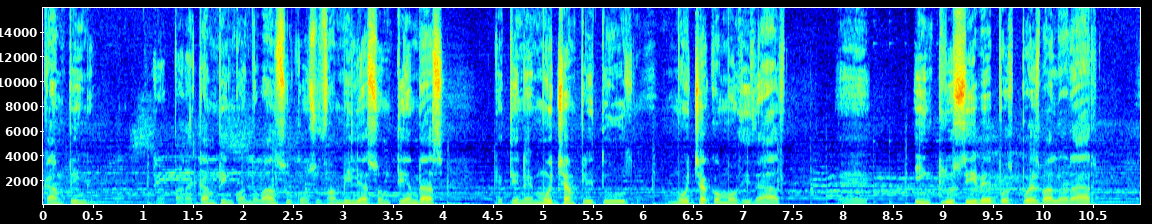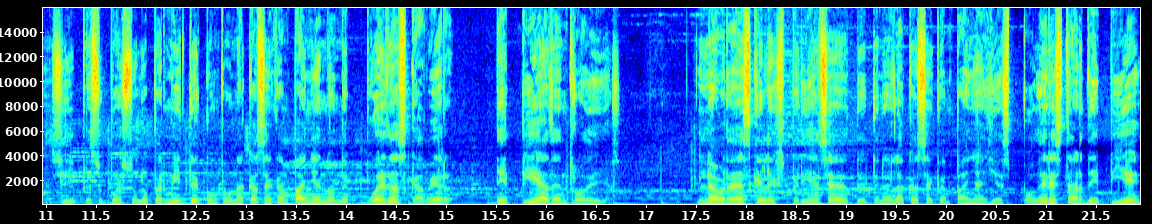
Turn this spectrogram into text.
camping, para camping cuando van su, con su familia son tiendas que tienen mucha amplitud, mucha comodidad, eh, inclusive pues puedes valorar, si el presupuesto lo permite, comprar una casa de campaña en donde puedas caber de pie adentro de ellas. La verdad es que la experiencia de tener la casa de campaña y es poder estar de pie,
